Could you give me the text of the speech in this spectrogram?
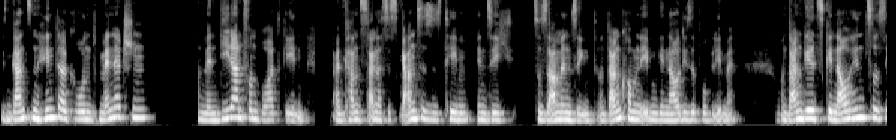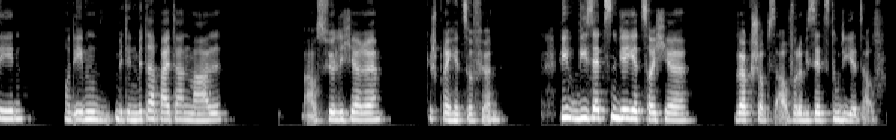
diesen ganzen Hintergrund managen. Und wenn die dann von Bord gehen, dann kann es sein, dass das ganze System in sich zusammensinkt. Und dann kommen eben genau diese Probleme. Und dann gilt es genau hinzusehen und eben mit den Mitarbeitern mal ausführlichere Gespräche zu führen. Wie, wie setzen wir jetzt solche Workshops auf oder wie setzt du die jetzt auf?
